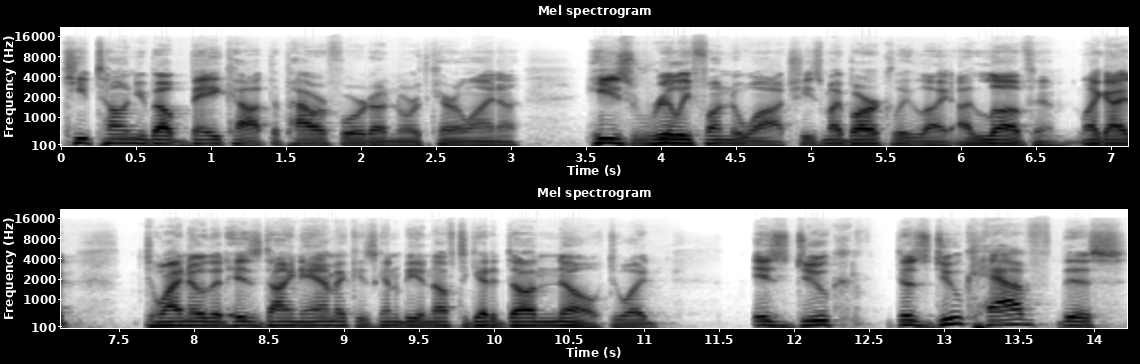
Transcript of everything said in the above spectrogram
keep telling you about Bacot, the power forward on North Carolina. He's really fun to watch. He's my Barkley light. I love him. Like I do I know that his dynamic is going to be enough to get it done? No. Do I is Duke does Duke have this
